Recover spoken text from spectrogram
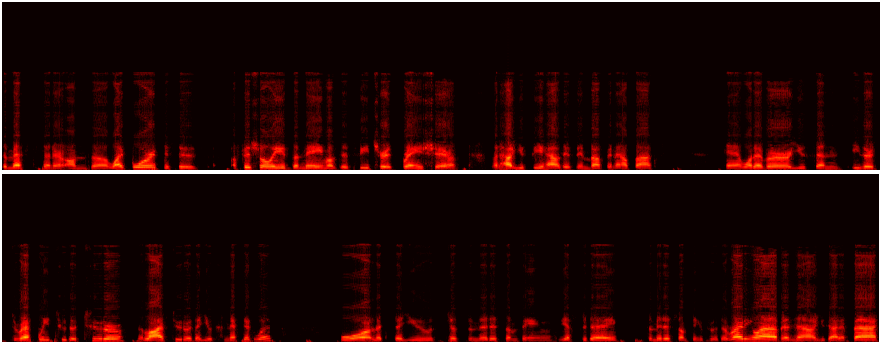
the Message Center on the whiteboard. This is officially the name of this feature is BrainShare. But how you see how there's inbox and outbox and whatever you send either directly to the tutor, the live tutor that you're connected with, or let's say you just submitted something yesterday, submitted something through the Writing Lab, and now you got it back,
